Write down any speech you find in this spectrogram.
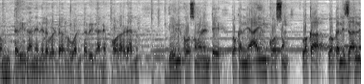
ఒంటరిగానే నిలబడ్డాను ఒంటరిగానే పోరాడాను. దేనికోసం అని అంటే ఒక న్యాయం కోసం ఒక ఒక నిజాన్ని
